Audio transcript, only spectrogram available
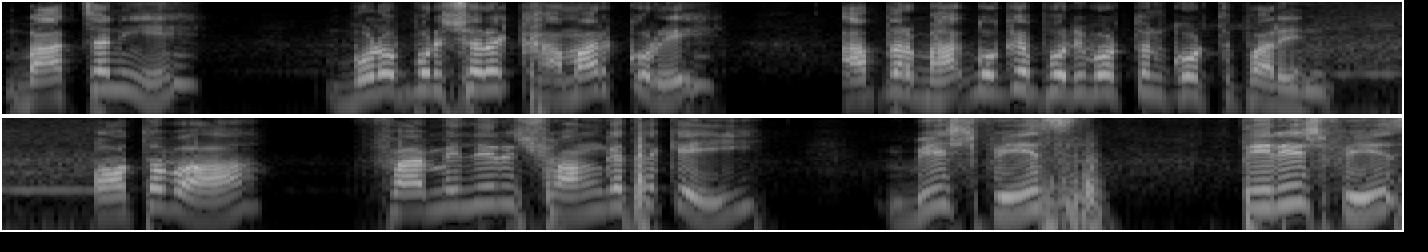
বাচ্চা নিয়ে বড় পরিসরে খামার করে আপনার ভাগ্যকে পরিবর্তন করতে পারেন। অথবা ফ্যামিলির সঙ্গে থেকেই বিশ পিস, তিরিশ পিস,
